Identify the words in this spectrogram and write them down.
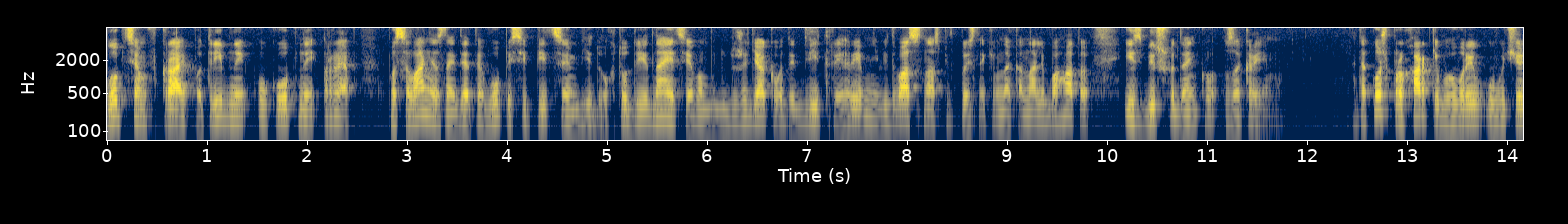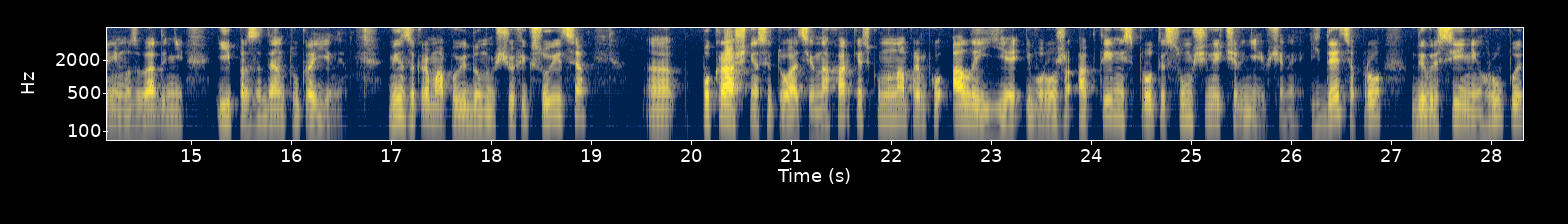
Хлопцям вкрай потрібний окопний реп. Посилання знайдете в описі під цим відео. Хто доєднається, я вам буду дуже дякувати. 2-3 гривні від вас, нас, підписників на каналі багато, і збір швиденько закриємо. Також про Харків говорив у вечірньому зведенні і президент України. Він, зокрема, повідомив, що фіксується е, покращення ситуації на Харківському напрямку, але є і ворожа активність проти Сумщини і Чернігівщини. Йдеться про диверсійні групи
